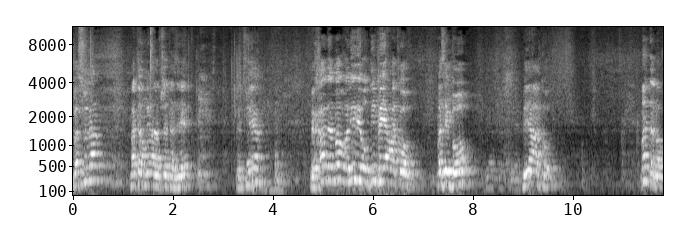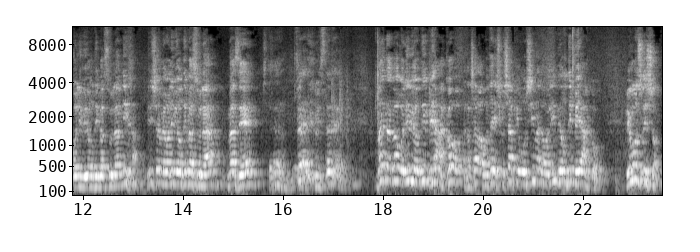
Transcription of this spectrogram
בסולם. מה אתם אומרים על הפשט הזה? מצוין. ואחד אמר עולים ויורדים ביעקב. מה זה בו? ביעקב. מה הדבר עולים ויורדים בסולם? ניחא. מי שאומר עולים ויורדים בסולם, מה זה? מסתדר. בסדר, מסתדר. מה הדבר עולים ויורדים ביעקב? אז עכשיו רבותיי, יש שלושה פירושים על העולים ויורדים ביעקב. פירוש ראשון,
